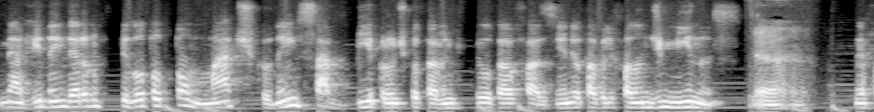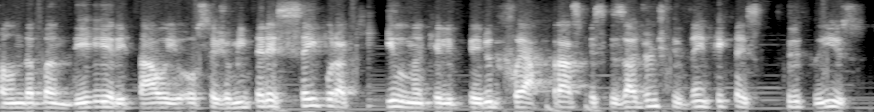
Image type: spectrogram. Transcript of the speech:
minha vida ainda era no piloto automático, eu nem sabia para onde que eu estava o que eu estava fazendo, eu estava ali falando de Minas. Uhum. Né, falando da bandeira e tal, e, ou seja, eu me interessei por aquilo naquele período, foi atrás pesquisar de onde que vem, por que está escrito isso.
